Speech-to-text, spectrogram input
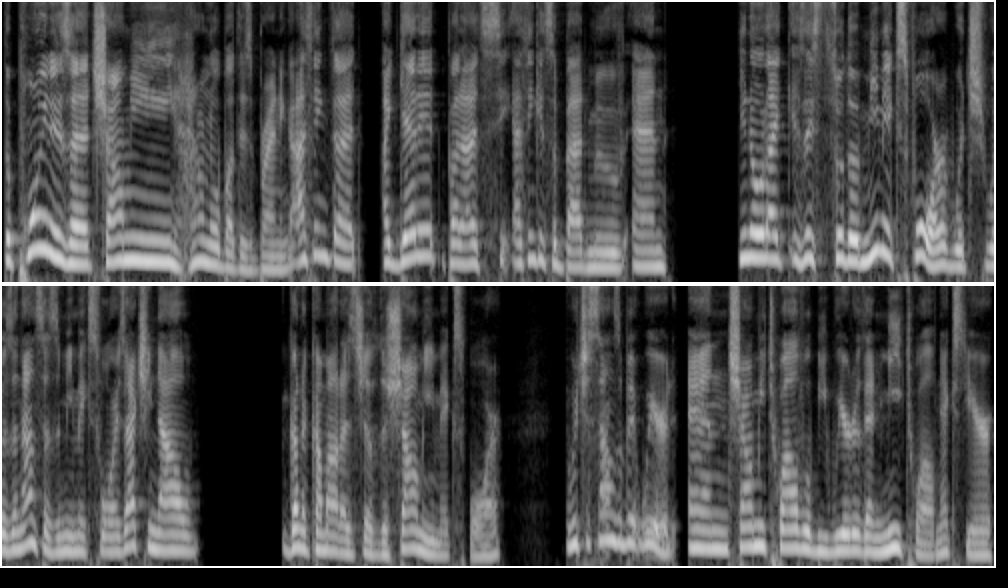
the point is that Xiaomi, I don't know about this branding. I think that I get it, but I see I think it's a bad move. And you know, like is this so the Mi Mix 4, which was announced as the Mi Mix 4, is actually now gonna come out as just the Xiaomi Mix 4, which just sounds a bit weird. And Xiaomi 12 will be weirder than Mi 12 next year.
